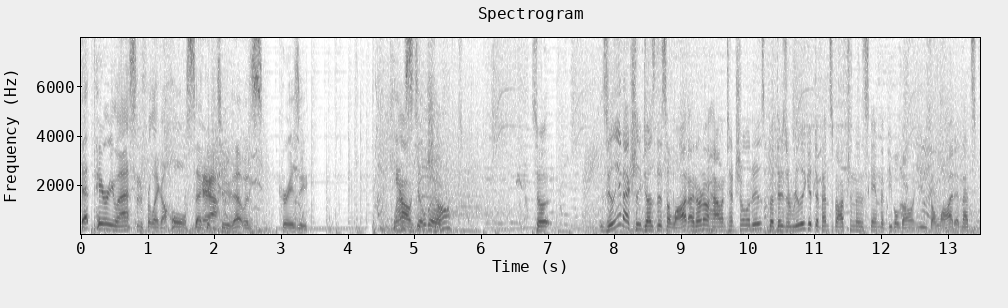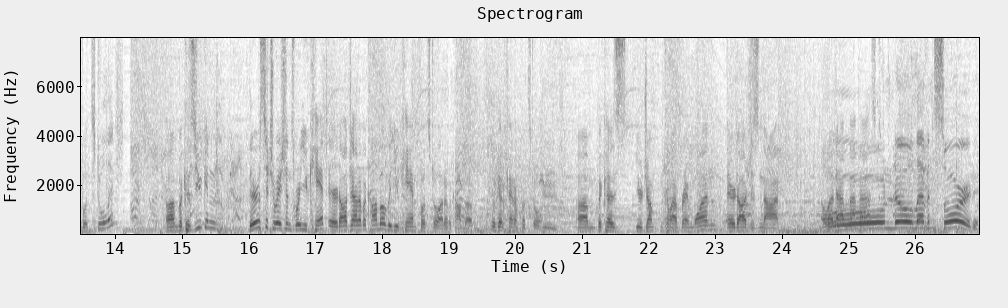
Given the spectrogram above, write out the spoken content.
that parry lasted for like a whole second Yeah. too. That was crazy. Cam Wow, still he jumped. So Xillion actually does this a lot. I don't know how intentional it is, but there's a really good defensive option in this game that people don't use a lot, and that's footstooling. Um, because you can, there are situations where you can't air dodge out of a combo, but you can footstool out of a combo. You'll get a Phantom Footstool. Hmm. Um, because your jump can come out frame one, air dodge is not allowed to happen that. Oh no, Levin sword.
